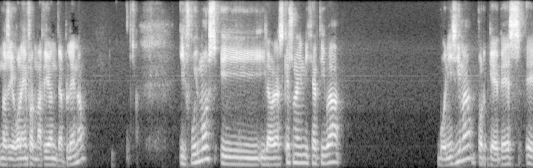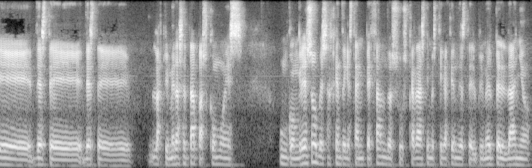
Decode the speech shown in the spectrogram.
nos llegó la información de pleno. Y fuimos y, la verdad es que es una iniciativa buenísima porque ves eh, desde, desde las primeras etapas cómo es un congreso, ves a gente que está empezando sus carreras de investigación desde el primer peldaño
